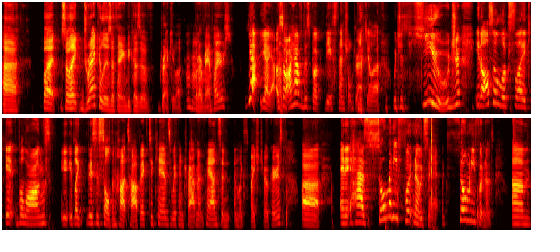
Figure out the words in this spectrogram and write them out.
Uh, but so like Dracula is a thing because of Dracula. Mhm. But are vampires? Yeah, yeah, yeah. So I have this book, The Essential Dracula, which is huge. It also looks like it belongs. It, it- like this is sold in Hot Topic to kids with entrapment pants and, and like spiked chokers. Uh, and it has so many footnotes in it, like so many footnotes. Um,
